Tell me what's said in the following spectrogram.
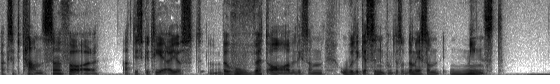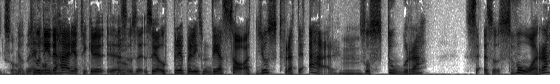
acceptansen för att diskutera just behovet av liksom, olika synpunkter, så, de är som minst Liksom, ja, och det är det här jag tycker, ja. så, så, jag upprepar liksom det jag sa, att just för att det är mm. så stora, alltså svåra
